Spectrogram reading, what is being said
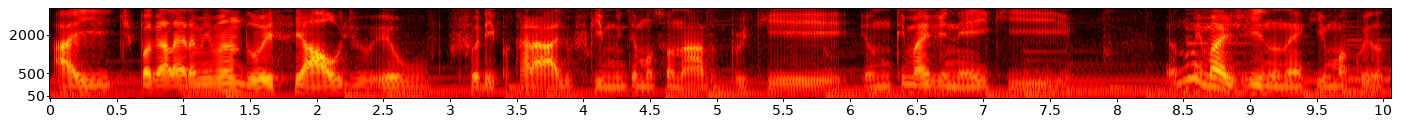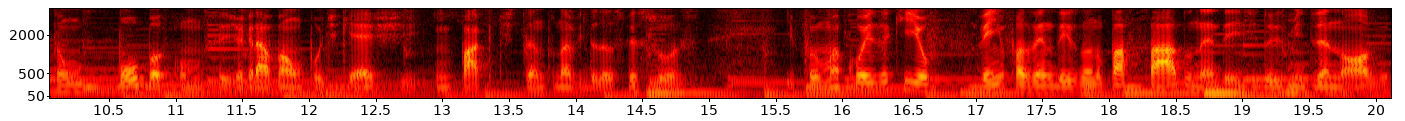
Aí, tipo, a galera me mandou esse áudio, eu chorei pra caralho, fiquei muito emocionado porque eu nunca imaginei que. Eu não imagino, né, que uma coisa tão boba como seja gravar um podcast impacte tanto na vida das pessoas. E foi uma coisa que eu venho fazendo desde o ano passado, né, desde 2019,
